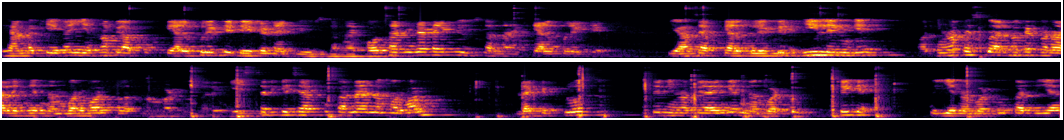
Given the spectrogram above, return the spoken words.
ध्यान रखिएगा, यहाँ पे आपको कैलकुलेटेड डेटा टाइप यूज़ करना है। कौन सा डेटा टाइप यूज़ करना है? कैलकुलेटेड यहाँ से आप कैलकुलेटेड ही लेंगे और यहाँ पे स्क्वायर ब्रैकेट बना लेंगे number one plus number two करेंगे। इस तरीके से आपको करना है नंबर वन ब्रैकेट क्लोज फिर यहाँ पे आएँगे नंबर टू ठीक है? तो ये नंबर टू कर दिया।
